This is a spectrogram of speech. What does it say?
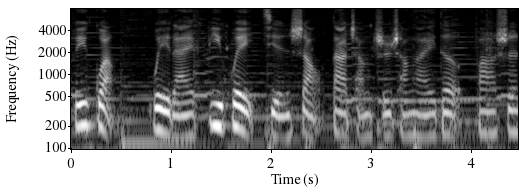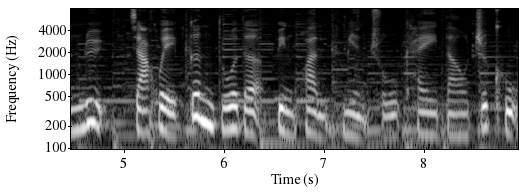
推广，未来必会减少大肠直肠癌的发生率，将会更多的病患免除开刀之苦。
